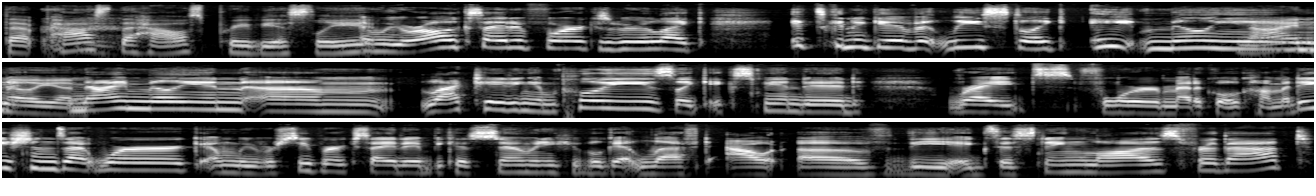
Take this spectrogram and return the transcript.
that passed the House previously, and we were all excited for it because we were like, it's going to give at least like 8 million, Nine million. 9 million um, lactating employees like expanded rights for medical accommodations at work. And we were super excited because so many people get left out of the existing laws for that.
